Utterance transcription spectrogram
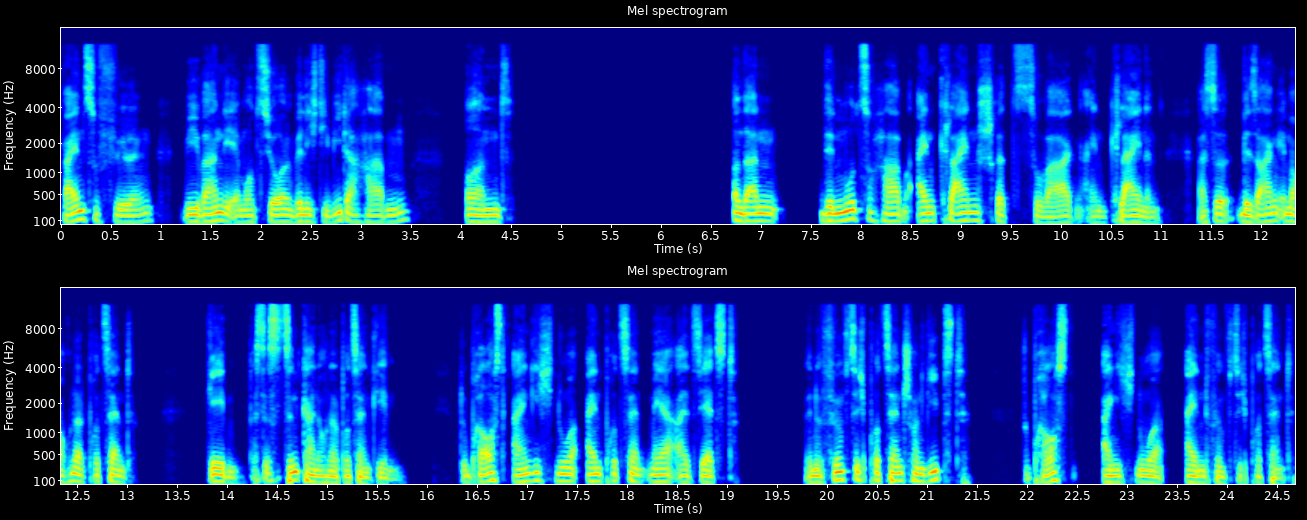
reinzufühlen, wie waren die Emotionen, will ich die wieder haben und, und dann den Mut zu haben, einen kleinen Schritt zu wagen, einen kleinen. Weißt du, wir sagen immer 100 Prozent geben. Das ist, sind keine 100 Prozent geben. Du brauchst eigentlich nur ein Prozent mehr als jetzt. Wenn du 50 Prozent schon gibst, du brauchst eigentlich nur 51 Prozent.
